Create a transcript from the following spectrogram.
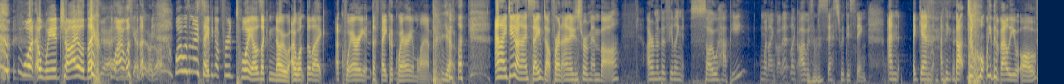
what a weird child! Like, why wasn't I, why wasn't I saving up for a toy? I was like, no, I want the like aquarium, the fake aquarium lamp. Yeah. Like, and I did, and I saved up for it, and I just remember, I remember feeling so happy when I got it. Like I was Mhm. obsessed with this thing, and again, I think that taught me the value of.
